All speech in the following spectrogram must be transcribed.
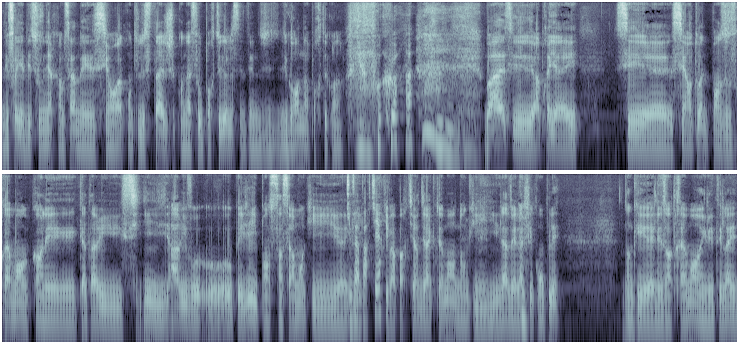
des fois, il y a des souvenirs comme ça, mais si on raconte le stage qu'on a fait au Portugal, c'était du, grand n'importe quoi. Pourquoi Bah, c'est après il y a c'est c'est Antoine pense vraiment quand les Qataris arrivent au, au, PG, il pense sincèrement qu'il va partir, qu'il va partir directement, donc il, il avait lâché complet. Donc les entraînements, il était là, il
